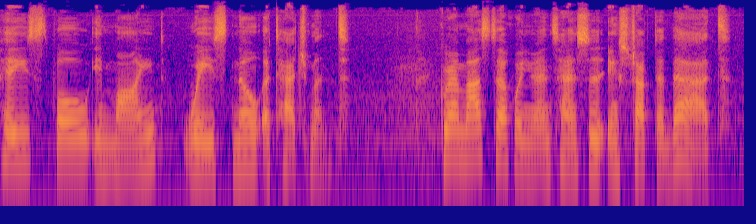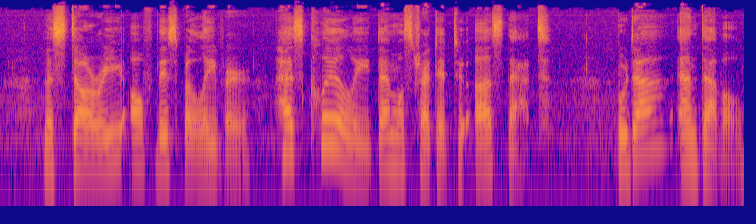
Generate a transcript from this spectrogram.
peaceful in mind with no attachment. Grandmaster Hunyuan Chanshi instructed that the story of this believer has clearly demonstrated to us that Buddha and devil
